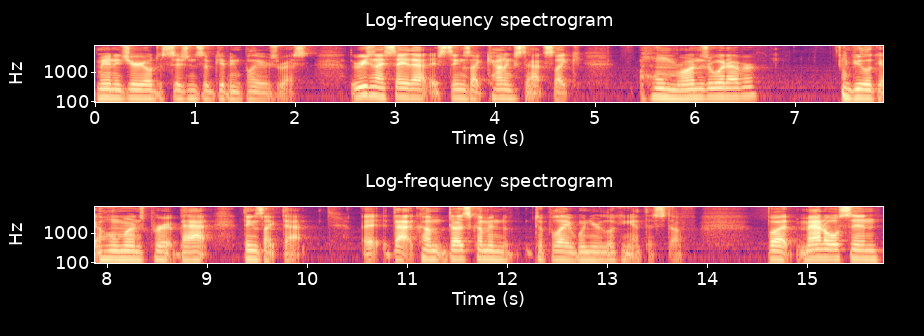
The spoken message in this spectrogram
managerial decisions of giving players rest. The reason I say that is things like counting stats, like home runs or whatever. If you look at home runs per at bat, things like that, uh, that come does come into play when you're looking at this stuff. But Matt Olson,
